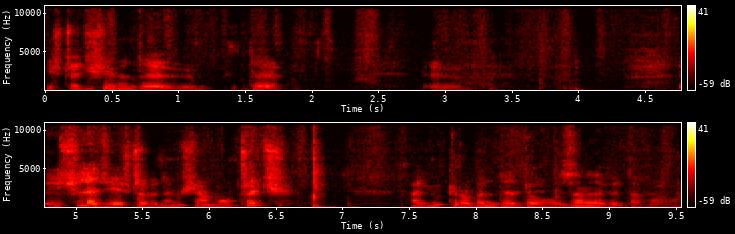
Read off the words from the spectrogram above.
Jeszcze dzisiaj będę te y, śledzie jeszcze będę musiała moczyć, a jutro będę do zalewy dawała.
